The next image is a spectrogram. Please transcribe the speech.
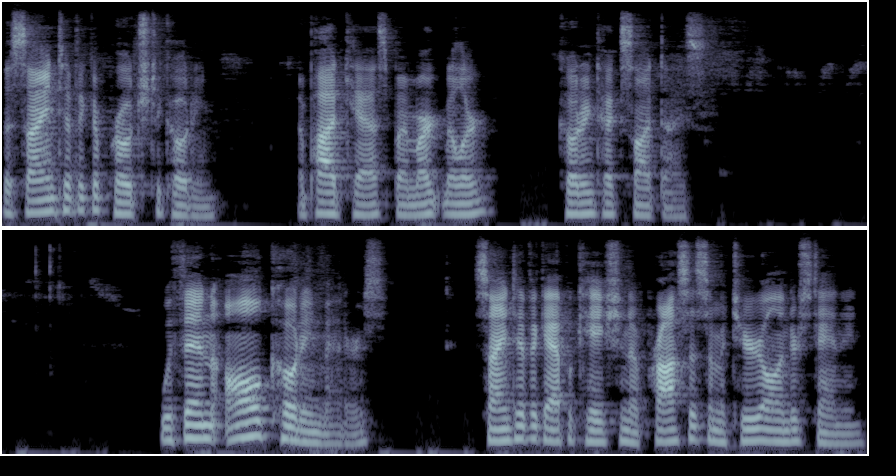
The Scientific Approach to Coating, a podcast by Mark Miller, Coating Tech Slot Dies. Within all coating matters, scientific application of process and material understanding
